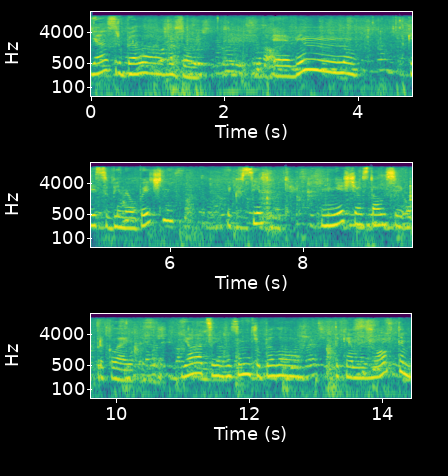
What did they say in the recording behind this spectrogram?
Я зробила вазон. Е, Він ну, такий собі необичний, як всі. Мені ще сталося його приклеїти. Я цей вазон зробила таким жовтим,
